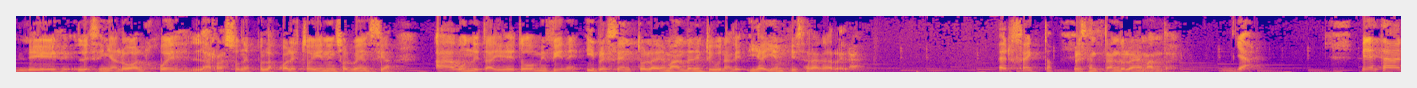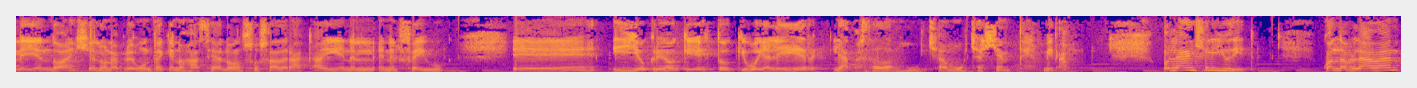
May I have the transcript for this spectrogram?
le, le señalo al juez las razones por las cuales estoy en insolvencia, hago un detalle de todos mis bienes y presento la demanda en tribunales. Y ahí empieza la carrera, Perfecto. presentando la demanda. Ya. Mira, estaba leyendo, Ángel, una pregunta que nos hace Alonso Sadrak ahí en el, en el Facebook. Eh, y yo creo que esto que voy a leer le ha pasado a mucha, mucha gente. Mira. Hola Ángel y Judith. Cuando hablaban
